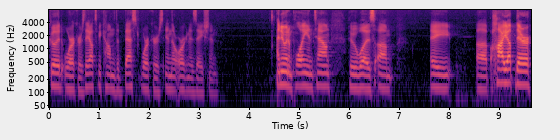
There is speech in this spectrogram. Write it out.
good workers, they ought to become the best workers in their organization. I knew an employee in town who was um, a uh, high up there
